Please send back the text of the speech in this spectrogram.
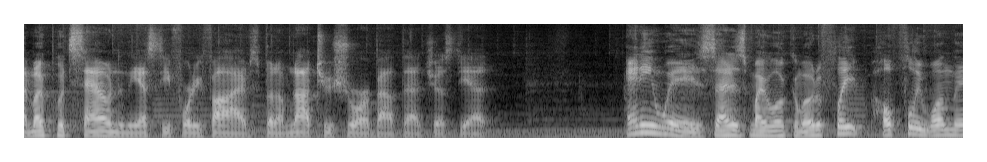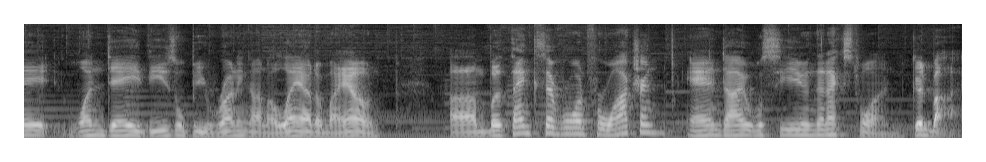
I might put sound in the SD45s, but I'm not too sure about that just yet. Anyways, that is my locomotive fleet. Hopefully one day, one day these will be running on a layout of my own. Um, but thanks everyone for watching, and I will see you in the next one. Goodbye.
